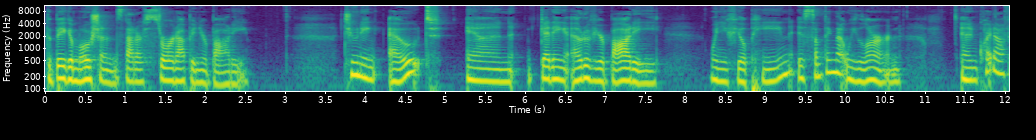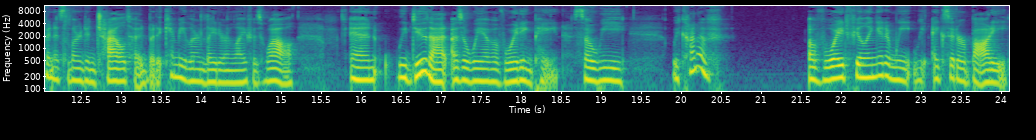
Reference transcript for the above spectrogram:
the big emotions that are stored up in your body. Tuning out and getting out of your body when you feel pain is something that we learn. And quite often it's learned in childhood, but it can be learned later in life as well. And we do that as a way of avoiding pain. So we we kind of avoid feeling it and we we exit our body.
